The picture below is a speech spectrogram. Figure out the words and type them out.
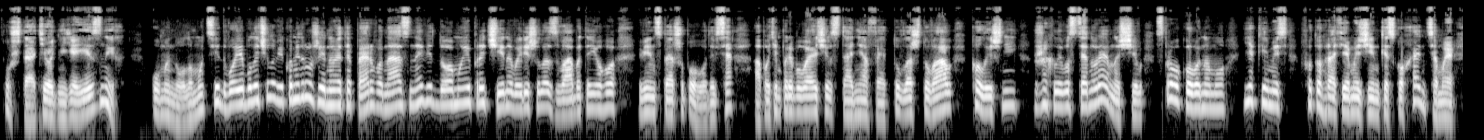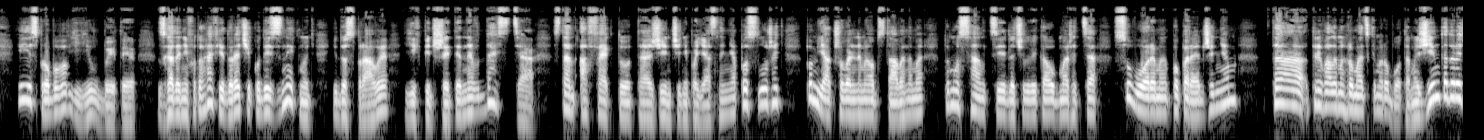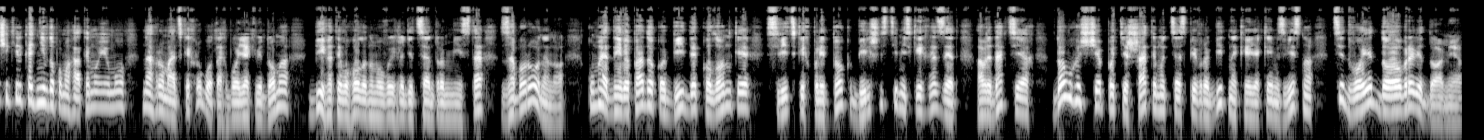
у штаті однієї з них. У минулому ці двоє були чоловіком і дружиною. а Тепер вона з невідомої причини вирішила звабити його. Він спершу погодився, а потім, перебуваючи в стані афекту, влаштував колишній жахливу сцену ревнощів, спровокованому якимись фотографіями жінки з коханцями і спробував її вбити. Згадані фотографії, до речі, кудись зникнуть, і до справи їх підшити не вдасться. Стан афекту та жінчині пояснення послужать пом'якшувальними обставинами, тому санкції для чоловіка обмежаться суворими попередженням та тривалими громадськими роботами. Жінка, до речі, кілька днів допомагатиме йому на громадських роботах, бо, як відомо, бігати в оголеному вигляді центром міста заборонено. Кумедний випадок обійде колонки світських політок більшості міських газет, а в редакціях довго ще потішатимуться співробітники, яким, звісно, ці двоє добре відомі.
